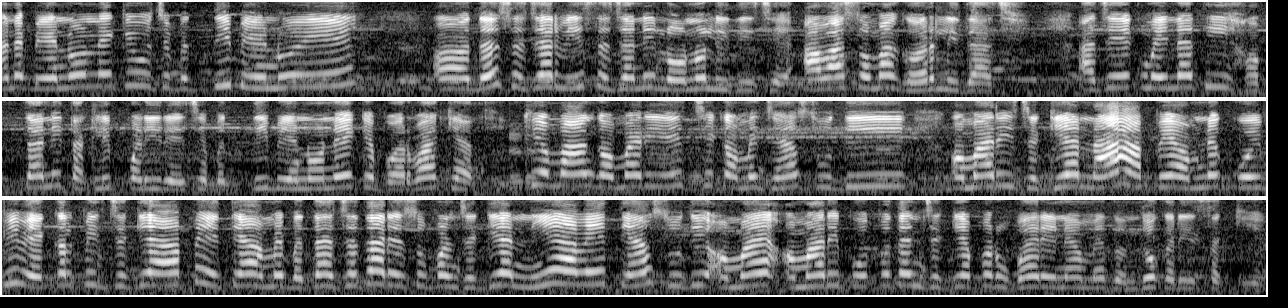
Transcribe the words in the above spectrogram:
અને બહેનોને કેવું છે, બધી બહેનોએ દસ હજાર, વીસ હજારની લોનો લીધી છે. આવાસોમાં ઘર લીધા છે. આજે એક મહિનાથી હપ્તાની તકલીફ પડી રહી છે બધી બહેનોને કે ભરવા ક્યાંથી? મુખ્ય માંગ અમારી એ છે કે અમે જ્યાં સુધી અમારી જગ્યા ના આપે, અમને કોઈ બી વૈકલ્પિક જગ્યા આપે, ત્યાં અમે બધા જતા રહીશું. પણ જગ્યા નહીં આવે, ત્યાં સુધી અમે, અમારી પોતપોતાની જગ્યા પર ઊભા રહીને અમે ધંધો કરી શકીએ.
